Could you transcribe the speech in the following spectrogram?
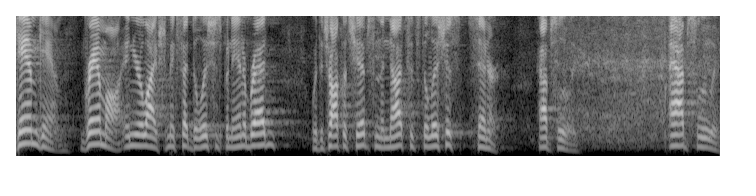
Gam Gam, grandma in your life, she makes that delicious banana bread with the chocolate chips and the nuts. It's delicious. Sinner. Absolutely. Absolutely.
